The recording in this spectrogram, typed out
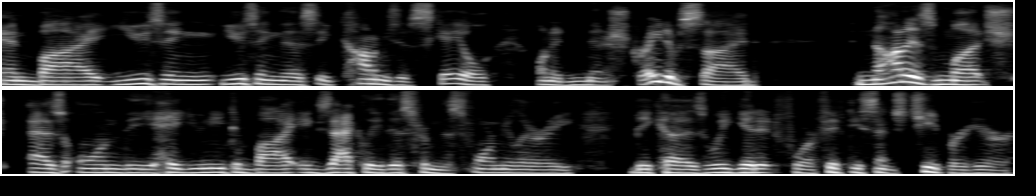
and by using using this economies of scale on administrative side not as much as on the hey you need to buy exactly this from this formulary because we get it for 50 cents cheaper here.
